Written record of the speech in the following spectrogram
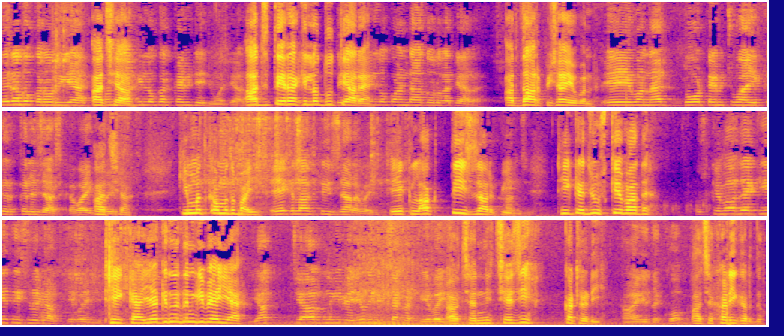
तेरह तो करोड़ ही। है अच्छा। किलो करके भी दे दूँगा आज तेरह किलो दूध तैयार है। किलो का अंडा तोड़ का तैयार है। आधार पिछा ये बन ए वन है दो टाइम चुवाई कर कल जा भाई अच्छा। कीमत का मत भाई? एक लाख तीस हज़ार है भाई। एक लाख तीस हज़ार रुपये। ठीक है जी उसके बाद उसके बाद एक ये तीसरे का है भाई ठीक है यह कितने दिन की भी आई है? या चार दिन की होगी नीचे कटती है भाई अच्छा नीचे जी कटड़ी। हाँ ये देखो। अच्छा खड़ी कर दो।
